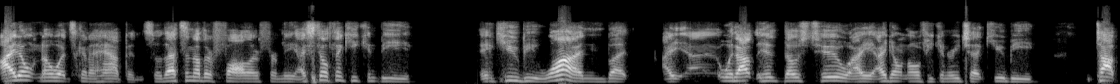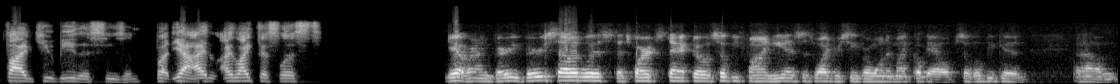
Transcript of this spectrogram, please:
I don't know what's going to happen. So that's another faller for me. I still think he can be a QB one, but I uh, without his, those two, I, I don't know if he can reach that QB top five QB this season. But yeah, I, I like this list. Yeah, Ryan, very very solid list as far as stack goes. He'll be fine. He has his wide receiver one and Michael Gallup, so he'll be good. Um,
